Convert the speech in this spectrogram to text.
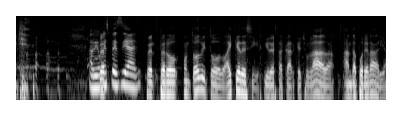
Había un Pero- especial. Pero, pero con todo y todo, hay que decir y destacar que Chulada anda por el área.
